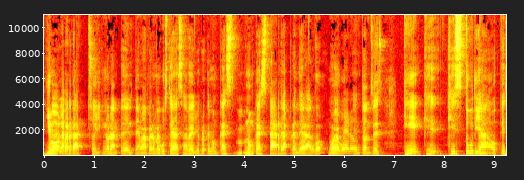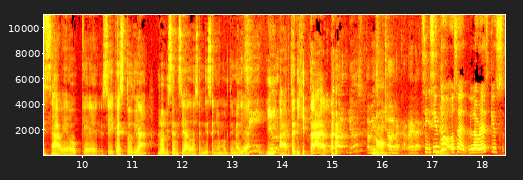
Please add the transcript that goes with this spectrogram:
Yo, la verdad, soy ignorante del tema, pero me gustaría saber. Yo creo que nunca es, nunca es tarde aprender algo nuevo. Claro. Entonces, ¿qué, qué, qué estudia o qué sabe o qué, sí, qué estudia los licenciados en diseño multimedia Sí, y yo- arte digital? No, yo no había No. escuchado la carrera. Sí, siento, o sea, la verdad es que es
